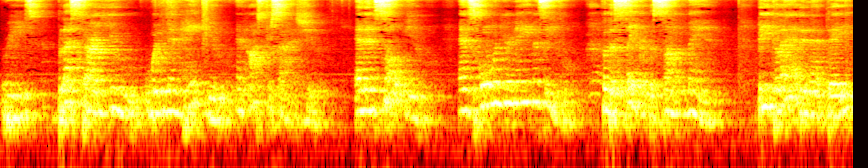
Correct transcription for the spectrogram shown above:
reads, Blessed are you when men hate you and ostracize you and insult you and scorn your name as evil for the sake of the Son of Man. Be glad in that day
